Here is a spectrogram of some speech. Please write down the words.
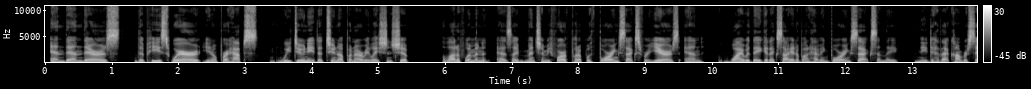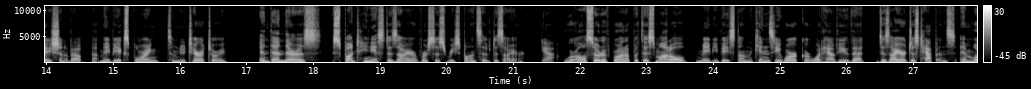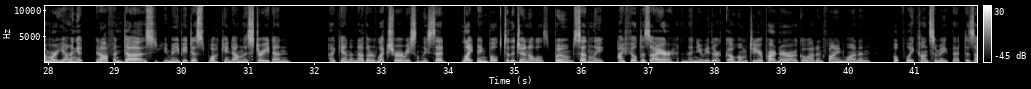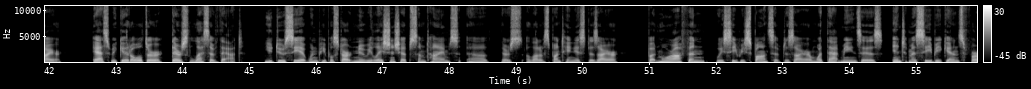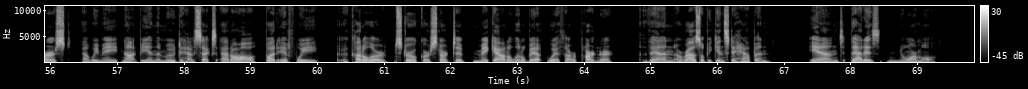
And then there's the piece where, you know, perhaps we do need to tune up on our relationship. A lot of women, as I mentioned before, have put up with boring sex for years. And why would they get excited about having boring sex? And they need to have that conversation about uh, maybe exploring some new territory. And then there is spontaneous desire versus responsive desire. Yeah. We're all sort of brought up with this model, maybe based on the Kinsey work or what have you, that desire just happens. And when we're young, it, it often does. You may be just walking down the street, and again, another lecturer recently said, lightning bolt to the genitals, boom, suddenly I feel desire. And then you either go home to your partner or go out and find one and hopefully consummate that desire. As we get older, there's less of that. You do see it when people start new relationships sometimes. Uh, there's a lot of spontaneous desire, but more often we see responsive desire. And what that means is intimacy begins first. Uh, we may not be in the mood to have sex at all, but if we uh, cuddle or stroke or start to make out a little bit with our partner, then arousal begins to happen. And that is normal.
